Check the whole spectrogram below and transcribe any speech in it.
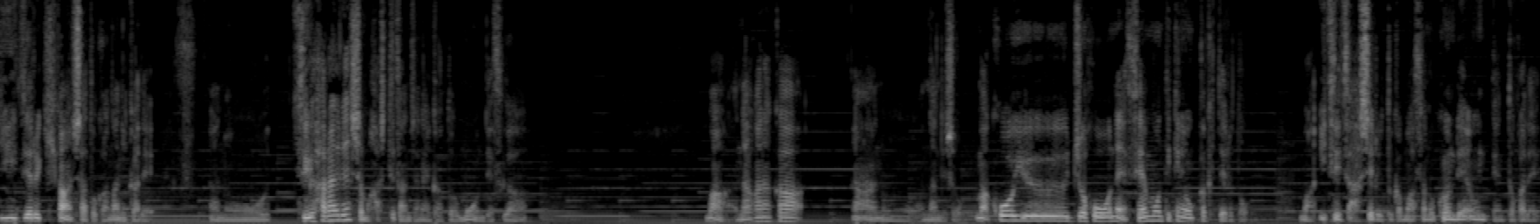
ディーゼル機関車とか何かで、あのー、梅雨払い列車も走ってたんじゃないかと思うんですが、まあなかなか、あのーなんでしょう。まあこういう情報をね、専門的に追っかけてると、まあいついつ走るとか、まあその訓練運転とかで、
